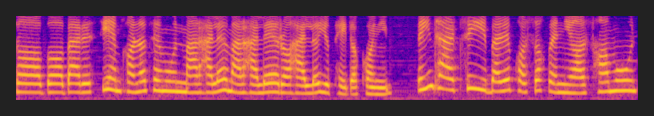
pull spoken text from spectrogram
تا با بررسی امکاناتمون مرحله مرحله راه رو پیدا کنیم. به این ترتیب برای پاسخ به نیازهامون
